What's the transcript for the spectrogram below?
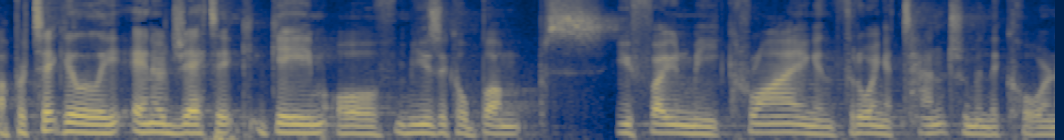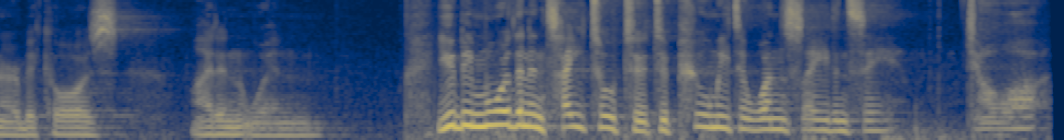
a particularly energetic game of musical bumps, you found me crying and throwing a tantrum in the corner because I didn't win. You'd be more than entitled to, to pull me to one side and say, Do you know what?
